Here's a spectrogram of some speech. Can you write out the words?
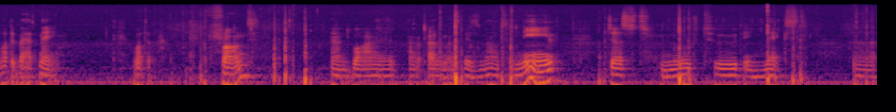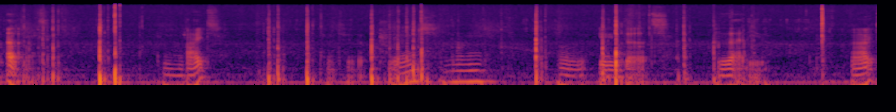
what a bad name. Whatever front and while our element is not nil. Just move to the next uh, element. Right. To the print oh, that value. Right.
